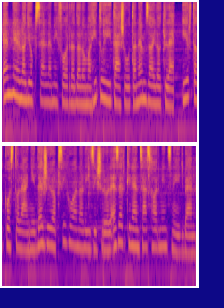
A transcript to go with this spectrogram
Ennél nagyobb szellemi forradalom a hituítás óta nem zajlott le, írta Kosztolányi Dezső a pszichoanalízisről 1934-ben.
